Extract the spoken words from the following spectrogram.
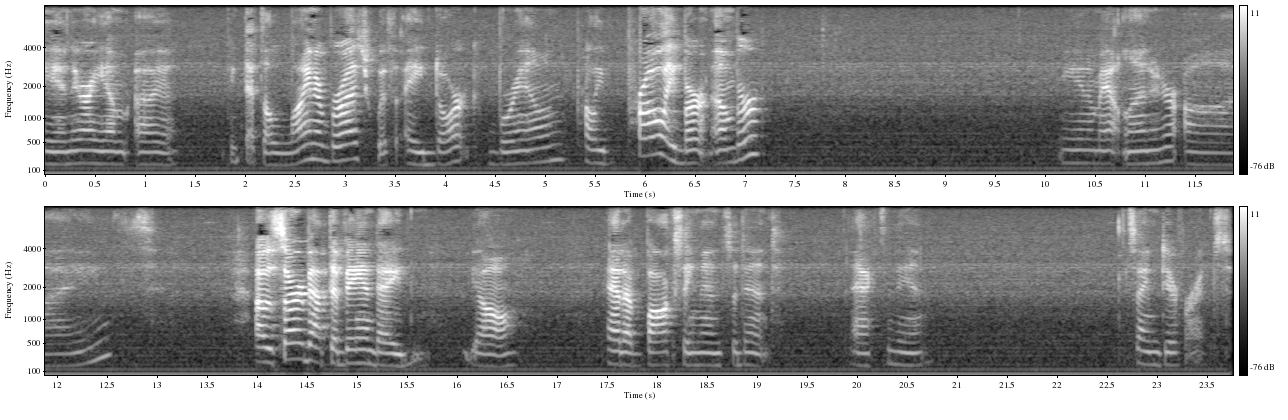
And there I am. Uh, I think that's a liner brush with a dark brown, probably probably burnt umber. And I'm outlining her eyes. Was sorry about the band-aid, y'all. Had a boxing incident, accident. Same difference.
